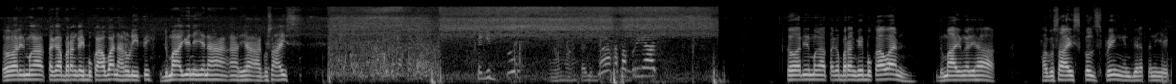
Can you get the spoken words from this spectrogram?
So, alin mga taga Barangay Bukawan, Harulite. Dumayo niya na area Agos Ice. So, alin mga taga Barangay Bukawan, dumayo nga diha Agos Ice Cold Spring, yung birata niya.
